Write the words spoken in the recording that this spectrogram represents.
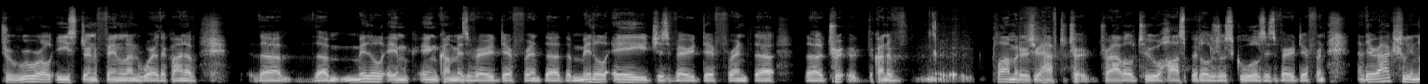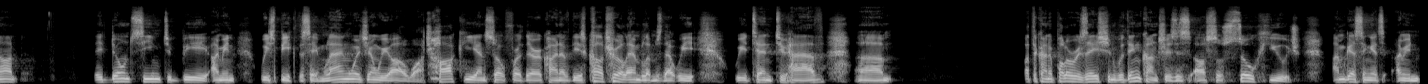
to rural eastern Finland, where the kind of the the middle in, income is very different. The the middle age is very different. The the, the kind of kilometers you have to tra- travel to hospitals or schools is very different, and they're actually not they don't seem to be i mean we speak the same language and we all watch hockey and so forth there are kind of these cultural emblems that we we tend to have um, but the kind of polarization within countries is also so huge i'm guessing it's i mean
